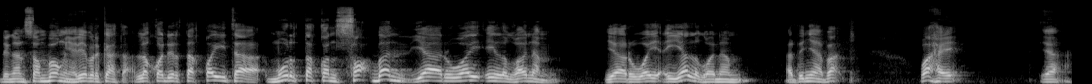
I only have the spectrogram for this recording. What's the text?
Dengan sombongnya dia berkata, "Laqad irtaqaita murtaqan sa'ban ya ruwai'il ghanam." Ya ruwai'il ghanam. Artinya apa? Wahai ya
